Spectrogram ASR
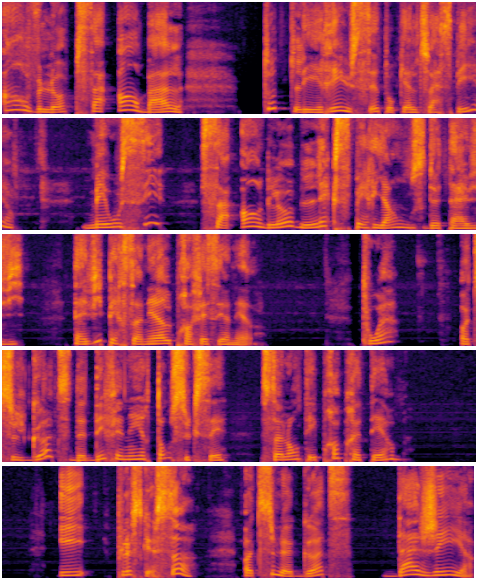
enveloppe, ça emballe toutes les réussites auxquelles tu aspires, mais aussi ça englobe l'expérience de ta vie, ta vie personnelle, professionnelle. Toi, as-tu le goût de définir ton succès selon tes propres termes? Et plus que ça, as-tu le goût d'agir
